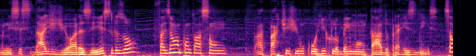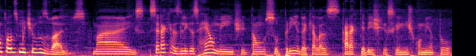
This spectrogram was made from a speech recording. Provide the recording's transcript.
necessidade de horas extras ou fazer uma pontuação a partir de um currículo bem montado para residência. São todos motivos válidos, mas será que as ligas realmente estão suprindo aquelas características que a gente comentou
